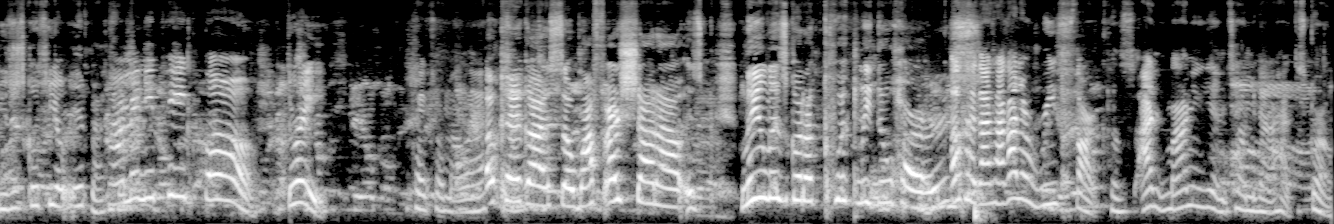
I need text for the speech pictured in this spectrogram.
You just go to your inbox. How many people? Three. Okay, so my last. Okay, guys. So my first shout out is Leland's gonna quickly do hers. Okay, guys, I gotta restart because I mine didn't tell me that I had to scroll.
